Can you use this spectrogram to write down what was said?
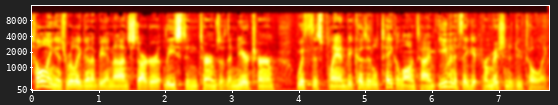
Tolling is really going to be a non starter, at least in terms of the near term, with this plan because it'll take a long time, even if they get permission to do tolling.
